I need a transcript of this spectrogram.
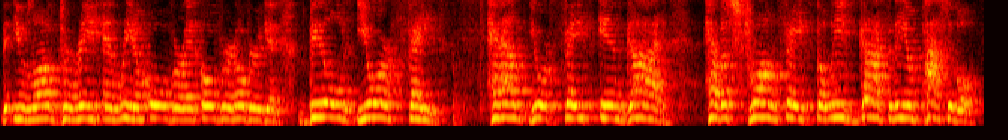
that you love to read and read them over and over and over again. Build your faith. Have your faith in God. Have a strong faith. Believe God for the impossible.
